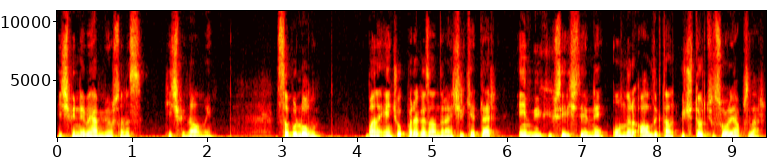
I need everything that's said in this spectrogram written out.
Hiçbirini beğenmiyorsanız hiçbirini almayın. Sabırlı olun. Bana en çok para kazandıran şirketler en büyük yükselişlerini onları aldıktan 3-4 yıl sonra yaptılar.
